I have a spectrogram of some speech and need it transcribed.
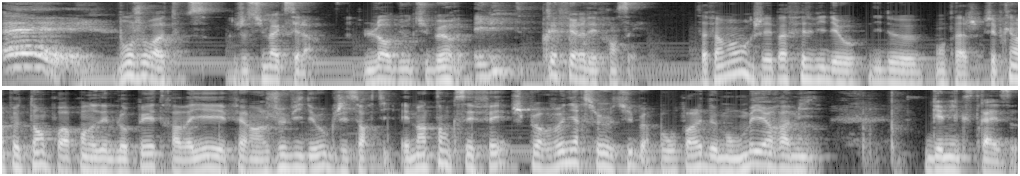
Hey Bonjour à tous, je suis Maxella, Lord YouTuber élite préféré des Français. Ça fait un moment que j'avais pas fait de vidéo, ni de montage. J'ai pris un peu de temps pour apprendre à développer, travailler et faire un jeu vidéo que j'ai sorti. Et maintenant que c'est fait, je peux revenir sur YouTube pour vous parler de mon meilleur ami, GameX13.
